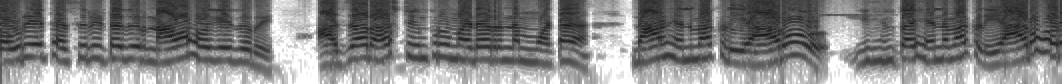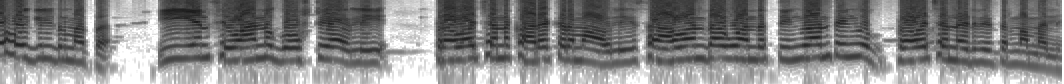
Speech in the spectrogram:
ಗೌರಿ ಅಂತ ಹೆಸರು ಇಟ್ಟದ್ರಿ ನಾವ ಹೋಗಿದ್ರಿ ಅಜಾರ್ ಅಷ್ಟ್ ಇಂಪ್ರೂವ್ ಮಾಡ್ಯಾರ ನಮ್ ಮಠ. ನಾವ್ ಹೆಣ್ಮಕ್ಳು ಯಾರು ಇಂತ ಹೆಣ್ಮಕ್ಳು ಯಾರು ಹೊರ ಹೋಗಿಲ್ರಿ ಮತ್ತ. ಈಗೇನ್ ಶಿವಾನು ಗೋಷ್ಠಿ ಆಗ್ಲಿ ಪ್ರವಚನ ಕಾರ್ಯಕ್ರಮ ಆಗ್ಲಿ ಶ್ರಾವಣದಾಗ ಒಂದ್ ತಿಂಗಳ ತಿಂಗಳು ಪ್ರವಚನ ನಡಿತೈತ್ರಿ ನಮ್ಮಲ್ಲಿ.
